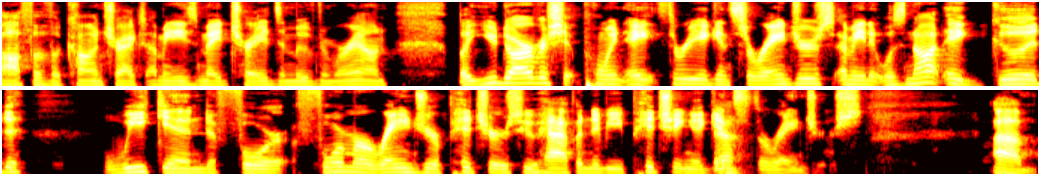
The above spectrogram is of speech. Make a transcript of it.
off of a contract. I mean, he's made trades and moved him around. But Yu Darvish at 0.83 against the Rangers, I mean, it was not a good – weekend for former Ranger pitchers who happen to be pitching against yeah. the Rangers. Um,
